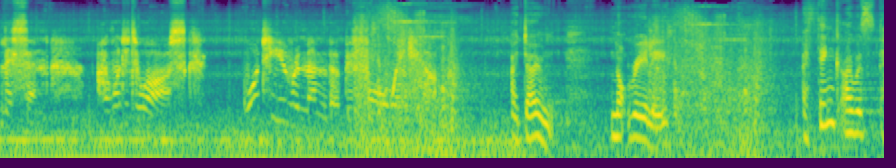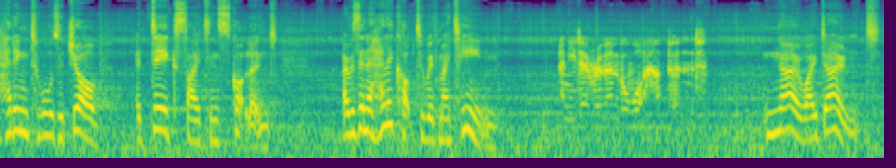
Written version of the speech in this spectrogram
Listen, I wanted to ask, what do you remember before waking up? I don't. Not really. I think I was heading towards a job, a dig site in Scotland. I was in a helicopter with my team. And you don't remember what happened? No, I don't.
